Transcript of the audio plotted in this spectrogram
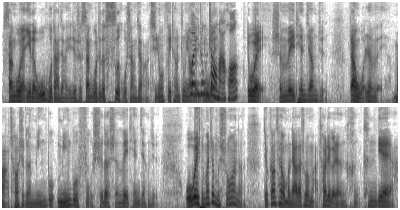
三国演义》的五虎大将，也就是《三国志》的四虎上将啊，其中非常重要关中赵马黄，对神威天将军。但我认为马超是个名不名不副实的神威天将军。我为什么这么说呢？就刚才我们聊到说马超这个人很坑爹呀。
